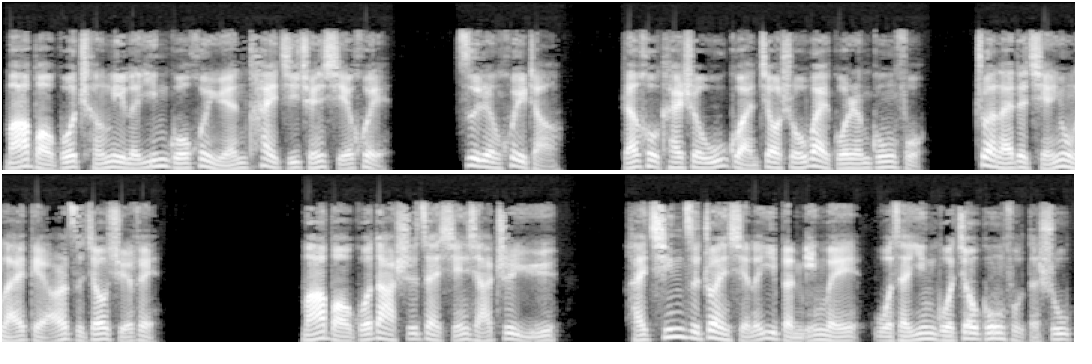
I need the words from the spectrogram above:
马保国成立了英国混元太极拳协会，自任会长，然后开设武馆教授外国人功夫，赚来的钱用来给儿子交学费。马保国大师在闲暇之余，还亲自撰写了一本名为《我在英国教功夫》的书。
